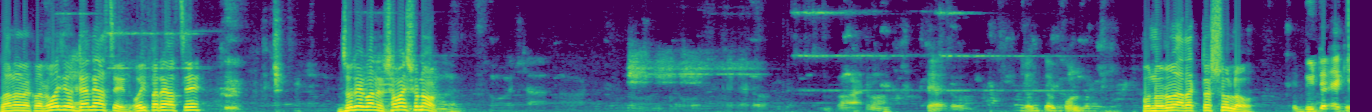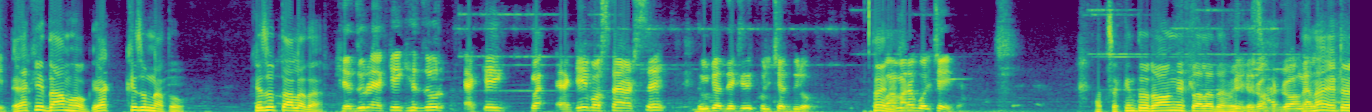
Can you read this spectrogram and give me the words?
গণনা করেন। ওই যে ডানে আছে ওই পারে আছে। জোরে গনেন সবাই চোদ্দ পনেরো। আর একটা ষোলো। দুইটা একই একই দাম হোক এক খেজুর না তো খেজুর তো আলাদা খেজুর একই খেজুর একই একই বস্তায় আসছে দুইটা দেখছি খুলছে ও না আমারা বলছে এটা আচ্ছা কিন্তু রং একটু আলাদা হয়ে গেছে না এটা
